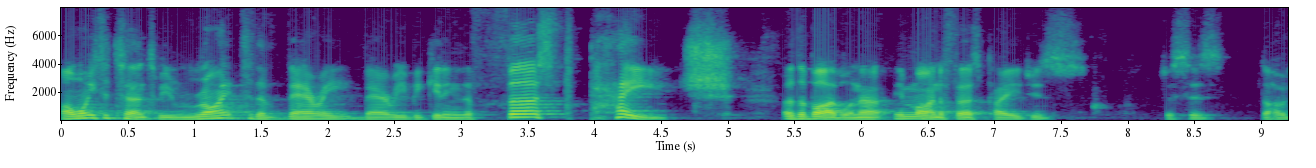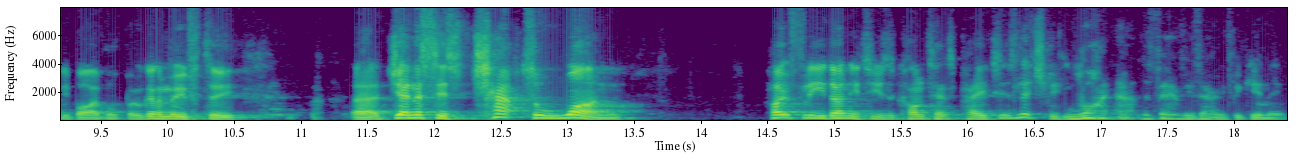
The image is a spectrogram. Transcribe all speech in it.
I want you to turn to me right to the very, very beginning, the first page of the Bible. Now, in mine, the first page is just says the Holy Bible, but we're going to move to uh, Genesis chapter 1. Hopefully, you don't need to use the contents page. It's literally right at the very, very beginning.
